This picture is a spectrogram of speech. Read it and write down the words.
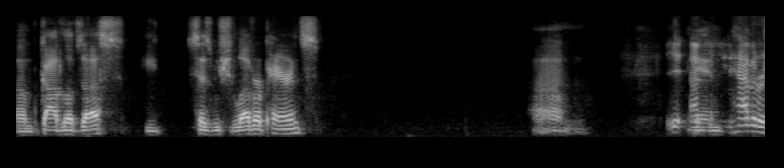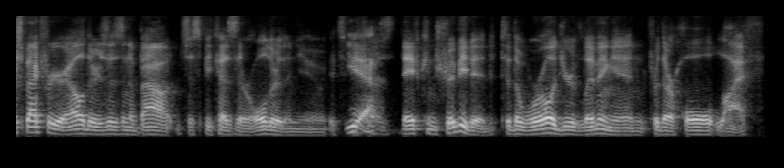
um, God loves us. Says we should love our parents. Um, I mean, having respect for your elders isn't about just because they're older than you. It's because yeah. they've contributed to the world you're living in for their whole life.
